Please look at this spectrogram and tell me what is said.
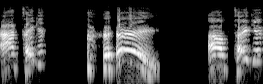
I take it. hey, I'll take it.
